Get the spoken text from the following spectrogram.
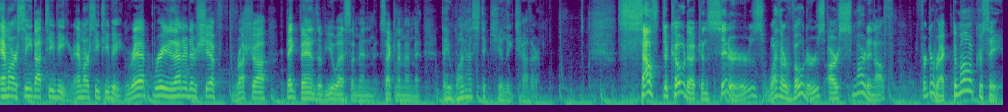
MRC.TV, MRC TV. Representative Schiff, Russia, big fans of U.S. Amendment, Second Amendment. They want us to kill each other. South Dakota considers whether voters are smart enough for direct democracy.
